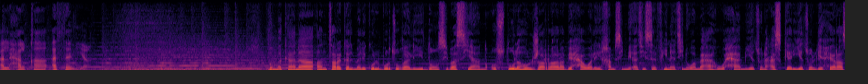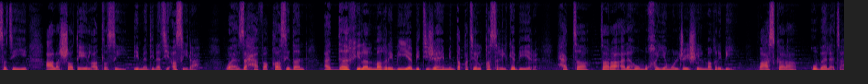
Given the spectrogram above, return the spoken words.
الحلقة الثانية. ثم كان أن ترك الملك البرتغالي دون سيباستيان أسطوله الجرار بحوالي 500 سفينة ومعه حامية عسكرية لحراسته على الشاطئ الأطلسي بمدينة أصيلة وزحف قاصدا الداخل المغربي باتجاه منطقة القصر الكبير حتى تراءى له مخيم الجيش المغربي وعسكر قبالته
